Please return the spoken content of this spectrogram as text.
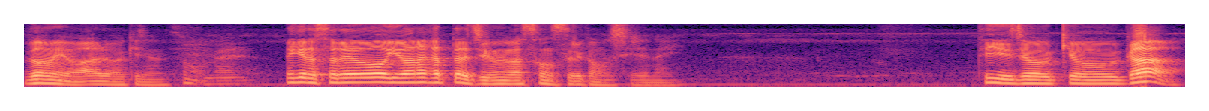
場面はあるわけじゃん。そうね。だけどそれを言わなかったら自分は損するかもしれない。っていう状況が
